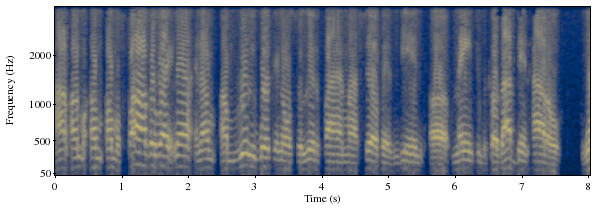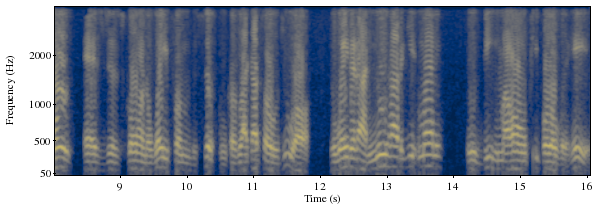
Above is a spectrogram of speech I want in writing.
I'm I'm I'm, I'm a father right now, and I'm I'm really working on solidifying myself as being uh mainstream because I've been out of work as just going away from the system. Because like I told you all, the way that I knew how to get money, it was beating my own people over the head.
